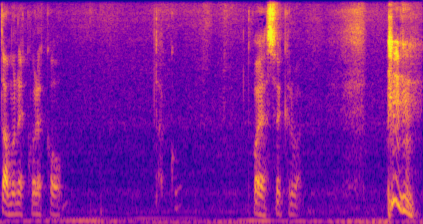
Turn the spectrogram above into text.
tamo neko rekao tako, tvoja sve krva.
